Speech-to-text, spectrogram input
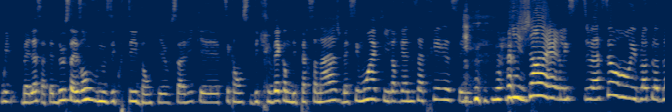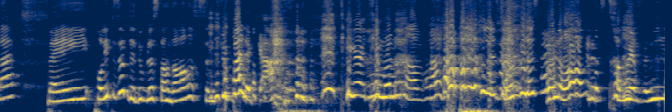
Oui, ben là, ça fait deux saisons que vous nous écoutez, donc euh, vous savez que, tu sais, quand on se décrivait comme des personnages, ben c'est moi qui est l'organisatrice et qui gère les situations et bla bla bla. Ben, pour l'épisode de Double Standard, ce ne fut pas le cas. T'as eu un trémolo. Je sais pas, non. le petit trauma est revenu.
